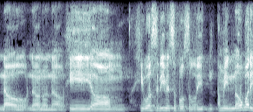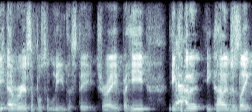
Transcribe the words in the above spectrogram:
No, no, no, no. He um he wasn't even supposed to leave. I mean, nobody ever is supposed to leave the stage, right? But he he yeah. kind of he kind of just like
